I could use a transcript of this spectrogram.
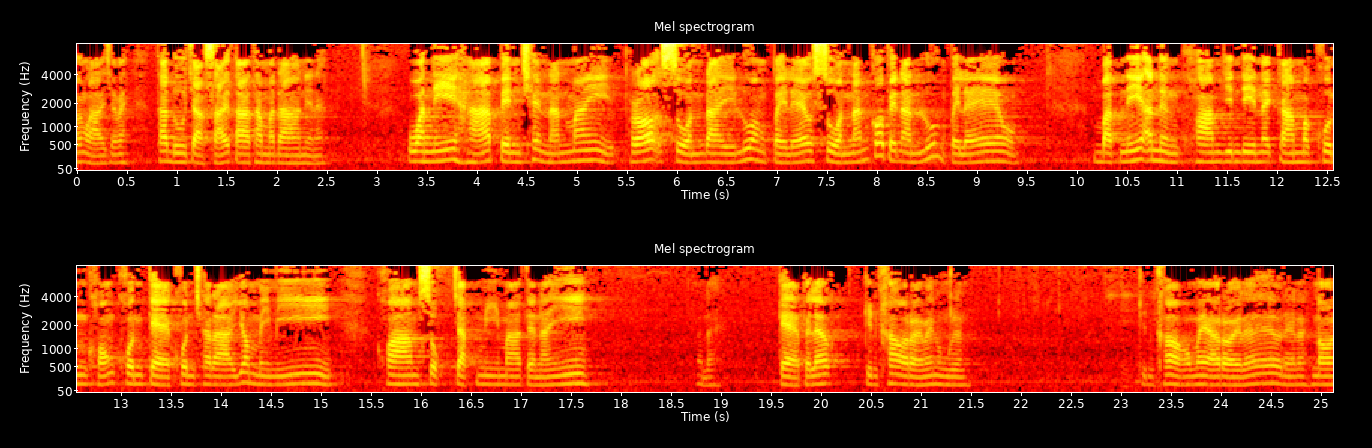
ทั้งหลายใช่ไหมถ้าดูจากสายตาธรรมดาเนี่ยนะวันนี้หาเป็นเช่นนั้นไม่ เพราะส่วนใดล่วงไปแล้ว ส่วนนั้นก็เป็นอันล่วงไปแล้ว บัดนี้อันหนึ่งความยินดีในการมคุณของคนแก่คนชราย่อมไม่มี ความสุขจักมีมาแต่ไหนนะแก่ไปแล้วกินข้าวอร่อยไหมลุงเรือง กินข้าวก็ไม่อร่อยแล้วเนี่ยนะนอน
